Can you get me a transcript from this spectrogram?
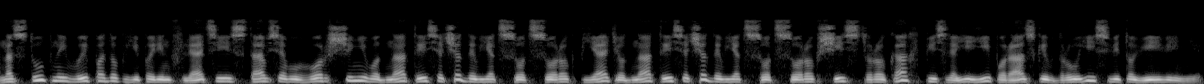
Наступний випадок гіперінфляції стався в Угорщині в 1945-1946 роках після її поразки в Другій світовій війні.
